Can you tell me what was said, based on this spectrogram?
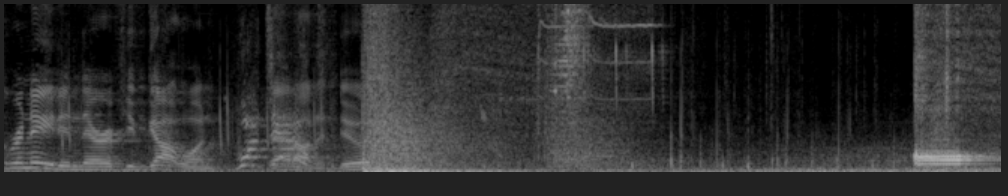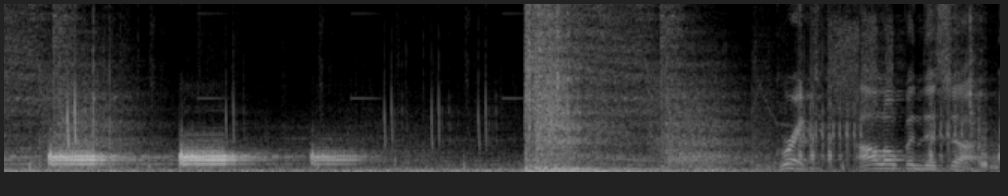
Grenade in there if you've got one. Watch that out! ought to do it. Great. I'll open this up.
